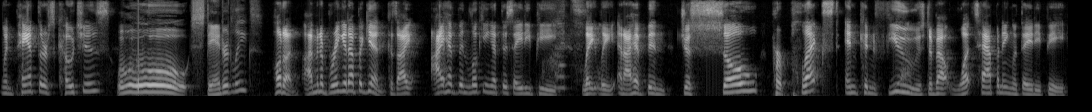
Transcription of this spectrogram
When Panthers coaches whoa, whoa, whoa. standard leagues? Hold on i'm going to bring it up again because i i have been looking at this adp what? lately and i have been just so perplexed and confused yeah. about what's happening with adp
